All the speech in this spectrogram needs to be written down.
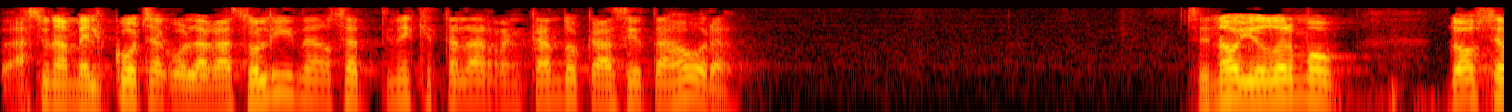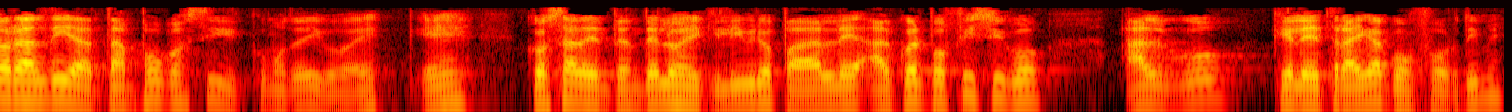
hace una melcocha con la gasolina, o sea, tienes que estar arrancando cada ciertas horas. Dice, no, yo duermo 12 horas al día, tampoco así, como te digo, es, es cosa de entender los equilibrios para darle al cuerpo físico algo que le traiga confort. Dime.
